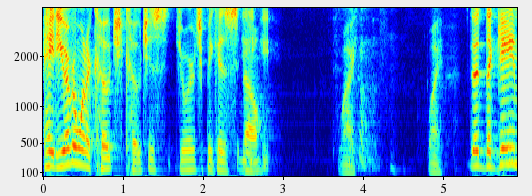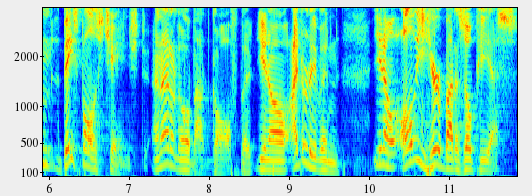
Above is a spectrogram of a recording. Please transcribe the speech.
Hey, do you ever want to coach coaches, George? Because No. you- why? Why? the the game baseball has changed, and I don't know about golf, but you know, I don't even, you know, all you hear about is OPS.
